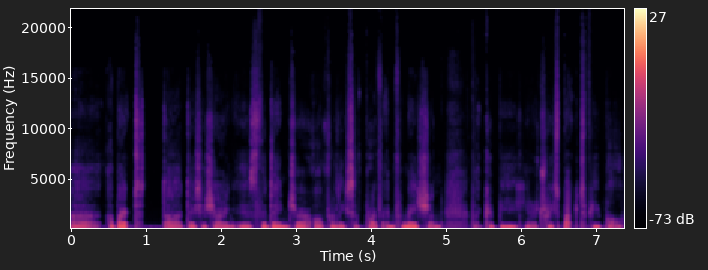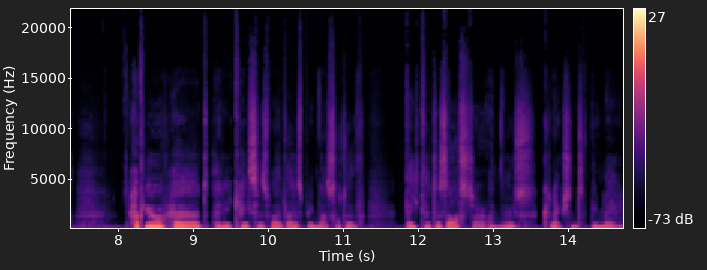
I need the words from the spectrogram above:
uh, about uh, data sharing is the danger of release of private information that could be, you know, traced back to people. Have you heard any cases where there's been that sort of data disaster and those connections have been made?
